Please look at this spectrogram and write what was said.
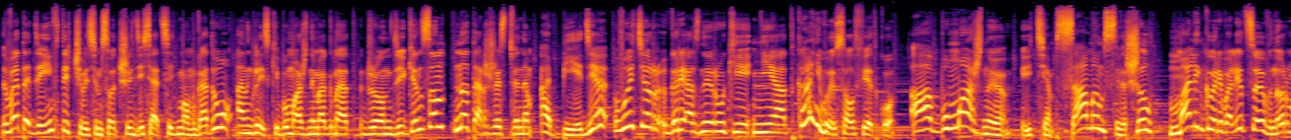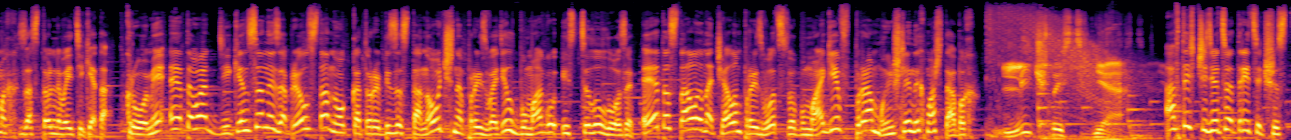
В этот день, в 1867 году, английский бумажный магнат Джон Диккенсон на торжественном обеде вытер грязные руки не о тканевую салфетку, а бумажную, и тем самым совершил маленькую революцию в нормах застольного этикета. Кроме этого, Диккенсон изобрел станок, который безостановочно производил бумагу из целлулозы. Это стало началом производства бумаги в промышленных масштабах. Личность дня. А в 1936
